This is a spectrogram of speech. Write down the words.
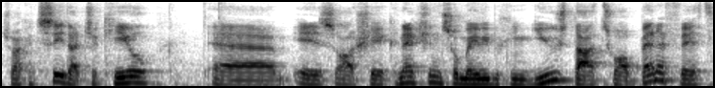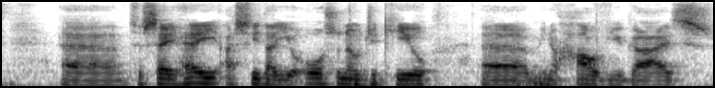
So I can see that Jaquil um, is our shared connection. So maybe we can use that to our benefit um, to say, hey, I see that you also know Jaquil. Um, you know, how have you guys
